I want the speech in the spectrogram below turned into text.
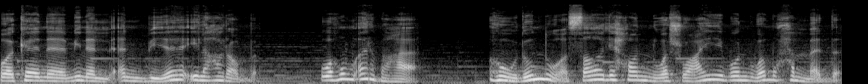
وكان من الأنبياء العرب وهم أربعة هود وصالح وشعيب ومحمد.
